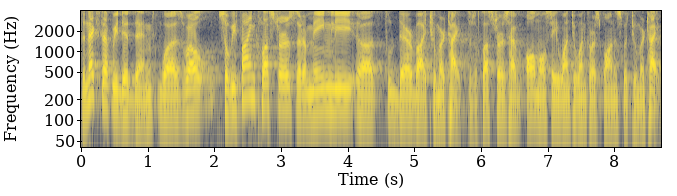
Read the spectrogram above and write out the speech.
The next step we did then was, well, so we find clusters that are mainly uh, there by tumor type. So the clusters have almost a one-to-one -one correspondence with tumor type.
